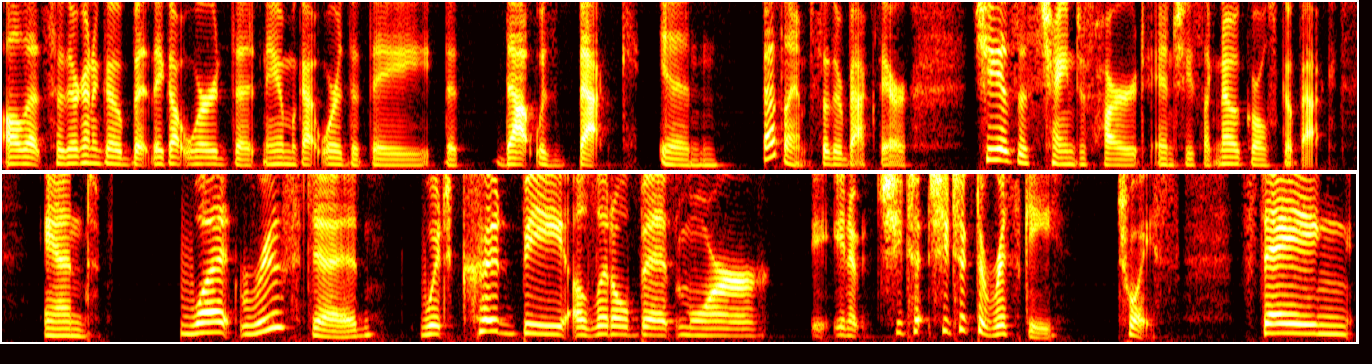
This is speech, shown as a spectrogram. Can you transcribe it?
all that. So they're going to go. But they got word that Naomi got word that they that that was back in Bethlehem. So they're back there. She has this change of heart, and she's like, "No, girls, go back." And what Ruth did, which could be a little bit more, you know, she took she took the risky choice, staying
